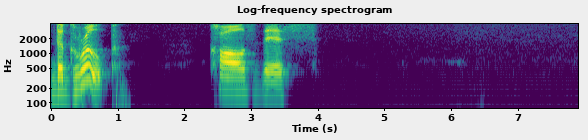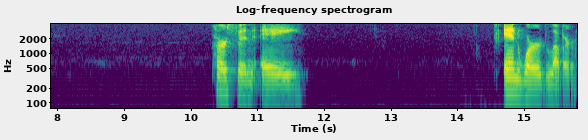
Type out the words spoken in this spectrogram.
The group calls this person a N-word lover.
